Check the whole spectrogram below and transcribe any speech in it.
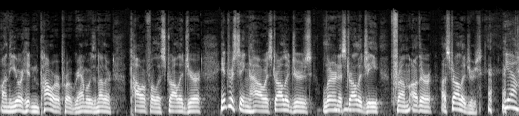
on the Your Hidden Power program. It was another powerful astrologer. Interesting how astrologers learn mm-hmm. astrology from other astrologers. Yeah.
